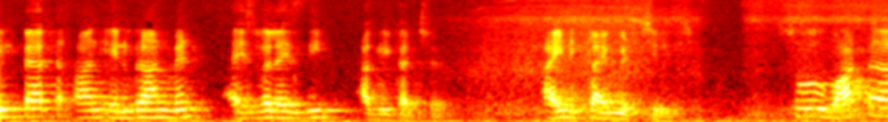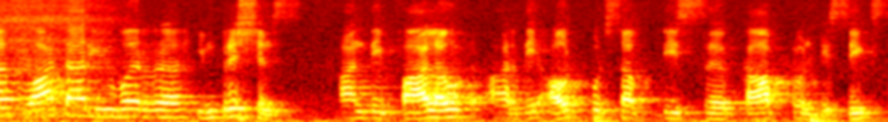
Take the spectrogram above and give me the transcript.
impact on environment as well as the agriculture and climate change. So what are, what are your uh, impressions on the fallout or the outputs of this uh, COP26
